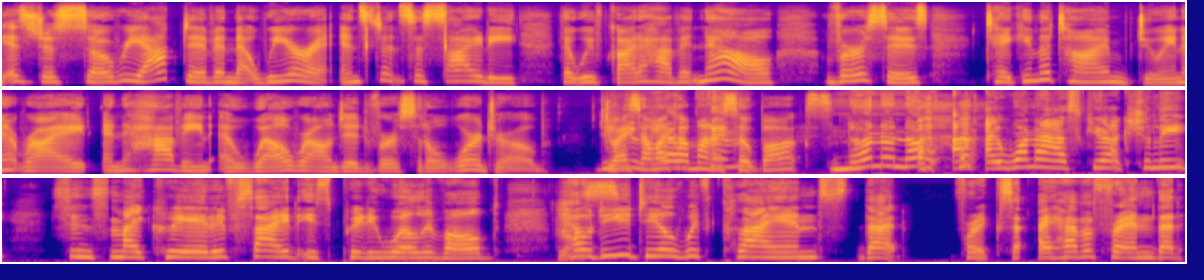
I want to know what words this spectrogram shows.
is just so reactive and that we are an instant society that we've got to have it now versus taking the time, doing it right, and having a well rounded, versatile wardrobe. Do, Do I sound like I'm on them? a soapbox? No, no, no. I, I want to ask you actually, since my creative side is pretty well evolved, yes. how do you deal with clients that, for example, I have a friend that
